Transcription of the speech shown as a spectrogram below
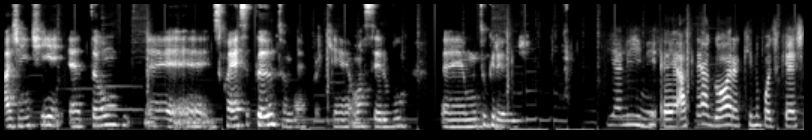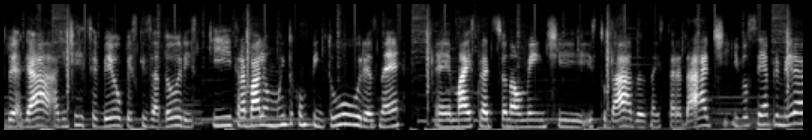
a gente é tão é, desconhece tanto, né? Porque é um acervo é, muito grande. E Aline, é, até agora aqui no podcast do EH, a gente recebeu pesquisadores que trabalham muito com pinturas, né, é, mais tradicionalmente estudadas na história da arte, e você é a primeira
